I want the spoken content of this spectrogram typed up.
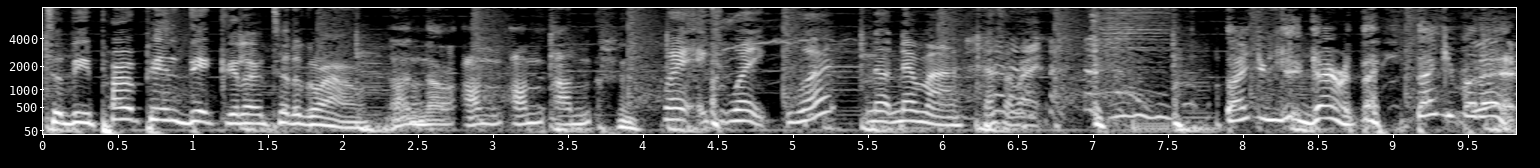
to be perpendicular to the ground. Uh, I know. I'm. I'm. I'm. Wait, wait, what? No, never mind. That's all right. Thank you, Gary. Thank, thank you for that.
